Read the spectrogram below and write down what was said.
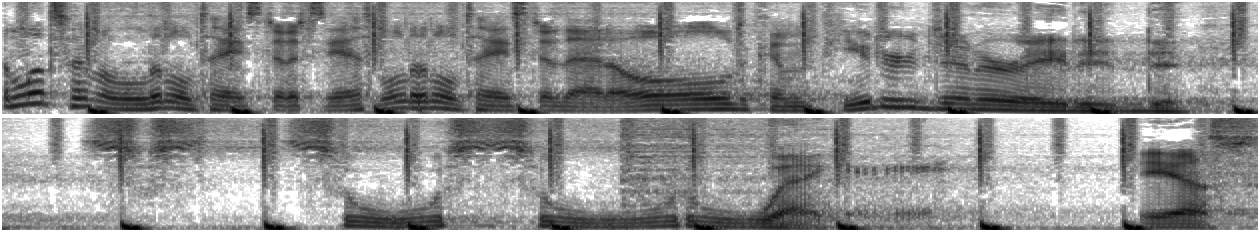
And let's have a little taste of it. A little taste of that old computer Generated s-. Yes.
